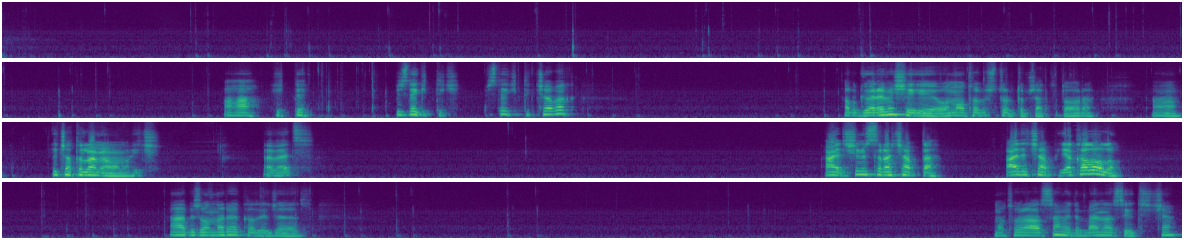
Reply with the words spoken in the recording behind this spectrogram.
Aha gitti. Biz de gittik. Biz de gittik çabuk. Ha bu görevin şeyi. Onu otobüs durduracaktı. Doğru. Tamam. Hiç hatırlamıyorum ama hiç. Evet. Haydi şimdi sıra çapta. Haydi çap. Yakala oğlum. Ha biz onları yakalayacağız. Motoru alsam mıydım? Ben nasıl yetişeceğim?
